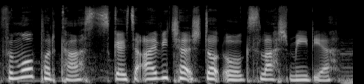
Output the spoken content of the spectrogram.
For more podcasts, go to ivychurch.org/media.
